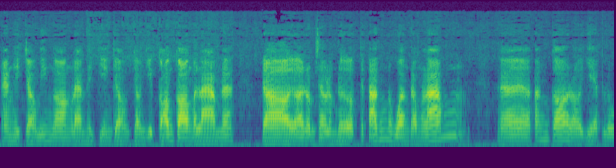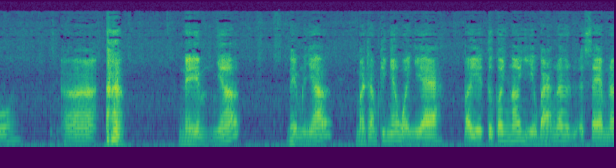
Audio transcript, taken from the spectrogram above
ăn thì chọn miếng ngon làm thì chuyện chọn chọn việc cỏn con mà làm đó trời ơi làm sao làm được? Cái tấn nó quan trọng lắm. À, tấn có rồi dẹp luôn. À, niệm nhớ. Niệm là nhớ. Mà trong trí nhớ ngoài da bởi vì tôi có nói nhiều bạn đó xem đó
